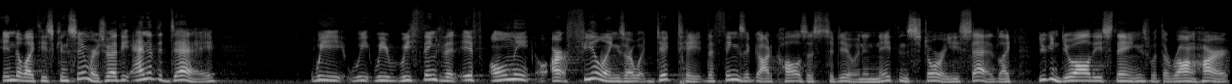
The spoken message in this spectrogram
into like these consumers who at the end of the day, we, we, we, we think that if only our feelings are what dictate the things that God calls us to do. And in Nathan's story, he said, like, you can do all these things with the wrong heart,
